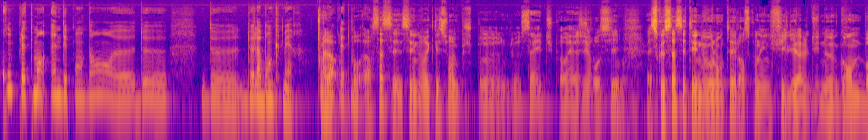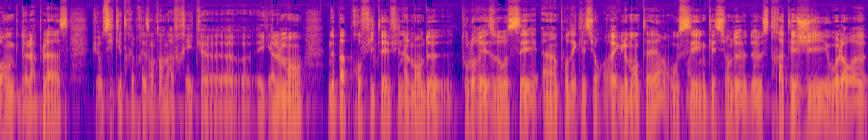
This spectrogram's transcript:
complètement indépendant de, de, de la banque mère. Alors, alors ça, c'est une vraie question, et puis je peux, Saïd, tu peux réagir aussi. Est-ce que ça, c'était une volonté lorsqu'on est une filiale d'une grande banque de la place, puis aussi qui est très présente en Afrique euh, également, ne pas profiter finalement de tout le réseau C'est un pour des questions réglementaires, ou c'est une question de, de, stratégie, ou alors euh,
